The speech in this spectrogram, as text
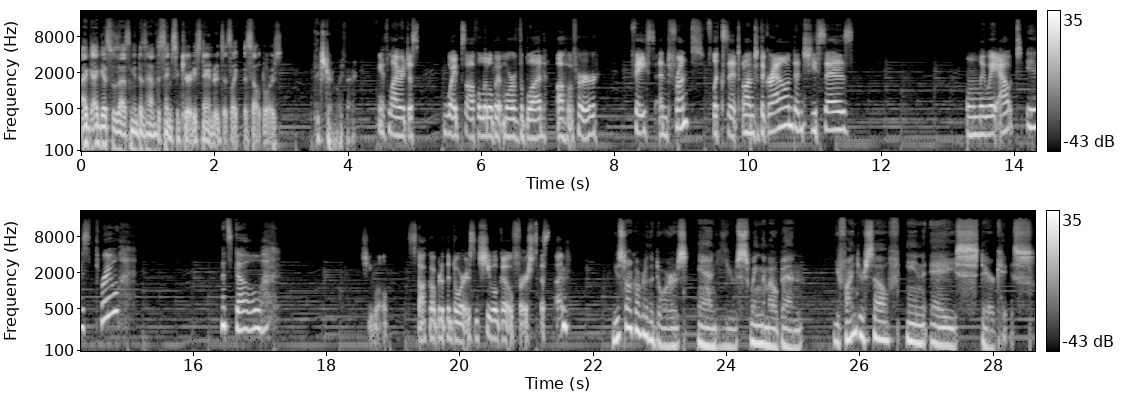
I, I guess I was asking. It doesn't have the same security standards as like the cell doors. Extremely fair. Yes, Lyra just wipes off a little bit more of the blood off of her face and front, flicks it onto the ground, and she says, Only way out is through. Let's go. She will stalk over to the doors and she will go first this time. You stalk over to the doors and you swing them open. You find yourself in a staircase.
